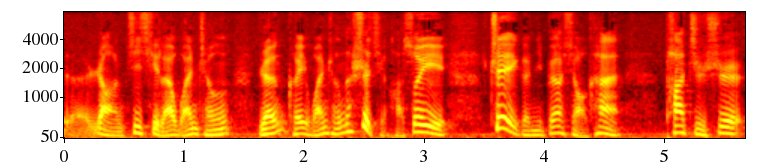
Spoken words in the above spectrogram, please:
呃让机器来完成人可以完成的事情哈。所以这个你不要小看，它只是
